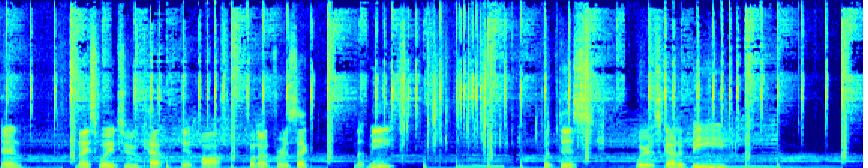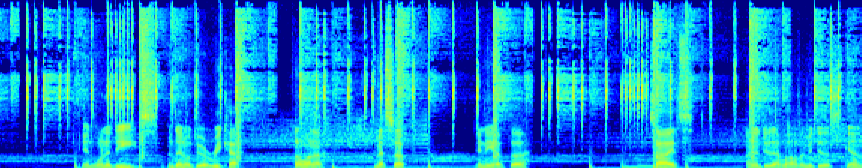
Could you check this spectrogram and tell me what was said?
And nice way to cap it off. Hold on for a sec. Let me put this where it's got to be in one of these. And then we'll do a recap. I don't want to mess up any of the sides. I didn't do that well. Let me do this again.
